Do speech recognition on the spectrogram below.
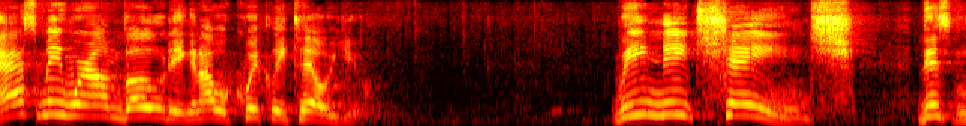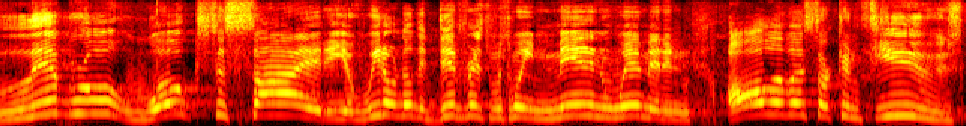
Ask me where I'm voting, and I will quickly tell you. We need change. This liberal, woke society of we don't know the difference between men and women and all of us are confused,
